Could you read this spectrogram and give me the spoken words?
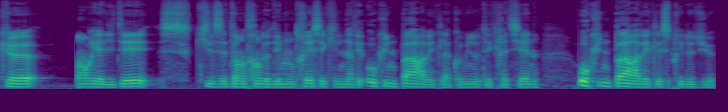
que, en réalité, ce qu'ils étaient en train de démontrer, c'est qu'ils n'avaient aucune part avec la communauté chrétienne, aucune part avec l'Esprit de Dieu.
